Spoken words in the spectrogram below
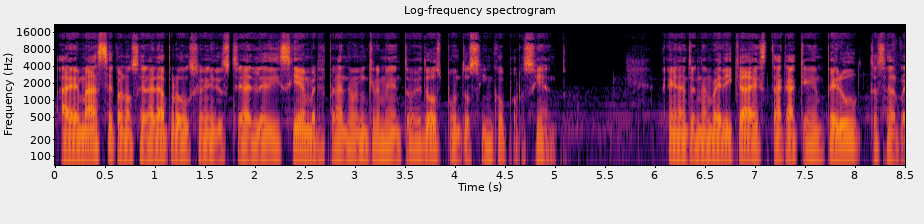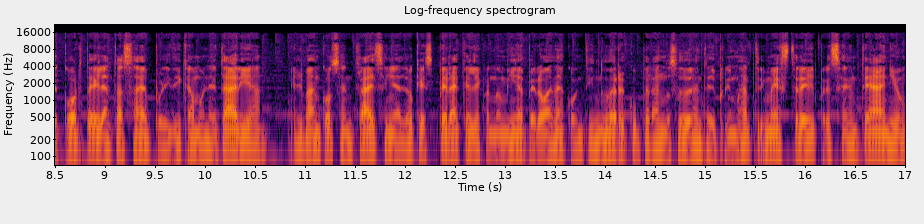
Además, se conocerá la producción industrial de diciembre esperando un incremento de 2.5%. En Latinoamérica destaca que en Perú, tras el recorte de la tasa de política monetaria, el Banco Central señaló que espera que la economía peruana continúe recuperándose durante el primer trimestre del presente año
